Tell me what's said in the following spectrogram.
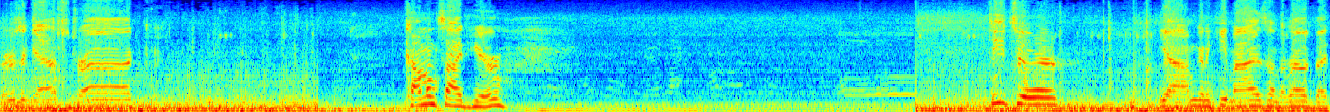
There's a gas truck. Come inside here. Detour. Yeah, I'm going to keep my eyes on the road, but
